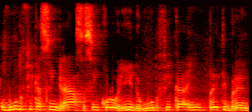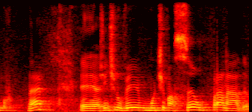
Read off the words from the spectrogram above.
O mundo fica sem graça, sem colorido, o mundo fica em preto e branco, né? É, a gente não vê motivação para nada.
